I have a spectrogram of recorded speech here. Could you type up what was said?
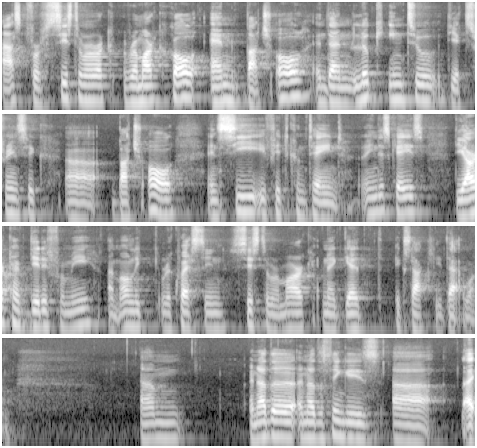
ask for system remark, call and batch all, and then look into the extrinsic uh, batch all and see if it contained. In this case, the archive did it for me. I'm only requesting system remark, and I get exactly that one. Um, another, another thing is, uh, I,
